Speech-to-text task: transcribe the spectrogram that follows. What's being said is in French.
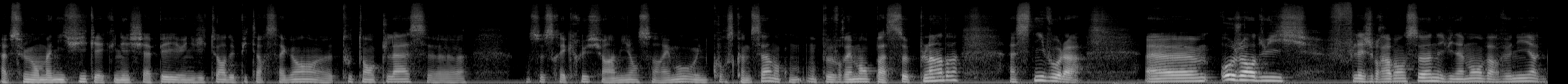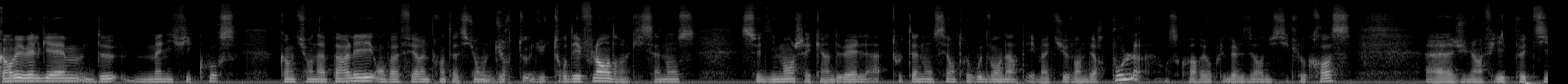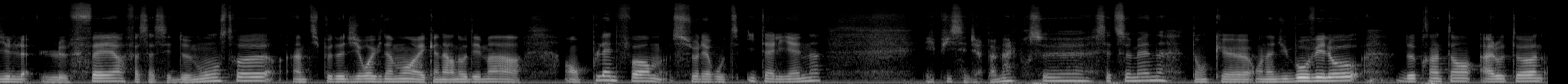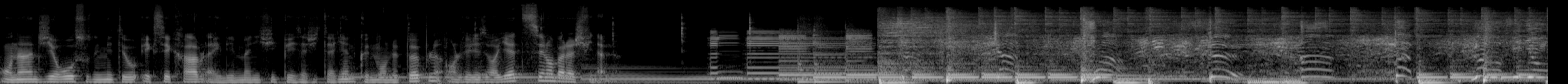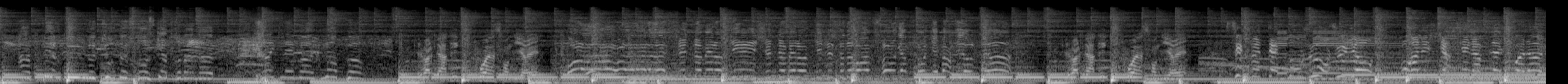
absolument magnifique avec une échappée et une victoire de Peter Sagan tout en classe. on se serait cru sur un Milan San Remo ou une course comme ça, donc on, on peut vraiment pas se plaindre à ce niveau-là. aujourd'hui, Flèche Brabanson, évidemment, on va revenir. Gambé Game, de magnifiques courses, comme tu en as parlé. On va faire une présentation du, Tour des Flandres qui s'annonce ce dimanche avec un duel tout annoncé entre Wood van Aert et Mathieu Van Der Poel. On se croirait aux plus belles heures du cyclocross. Euh, Julien Philippe peut-il le faire face à ces deux monstres Un petit peu de Giro évidemment avec un Arnaud Desmar en pleine forme sur les routes italiennes. Et puis c'est déjà pas mal pour ce, cette semaine. Donc euh, on a du beau vélo de printemps à l'automne. On a un Giro sous une météo exécrable avec des magnifiques paysages italiens. Que demande le peuple Enlever les oreillettes, c'est l'emballage final. Il va garder du points, on dirait. Oh oh là qui est parti dans le terrain. Il va garder du points, on dirait. C'est peut-être ton jour, Julien, pour aller chercher la flèche wallonne.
